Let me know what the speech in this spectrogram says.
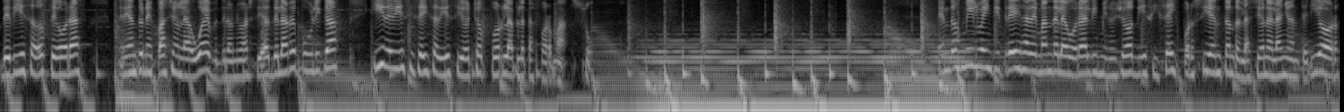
de 10 a 12 horas mediante un espacio en la web de la Universidad de la República y de 16 a 18 por la plataforma Zoom. En 2023 la demanda laboral disminuyó 16% en relación al año anterior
